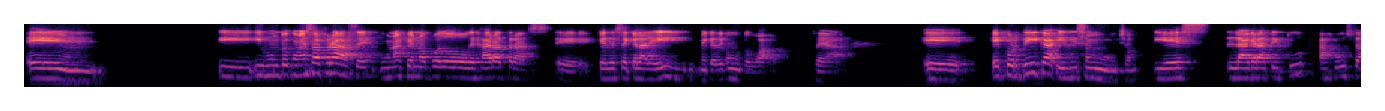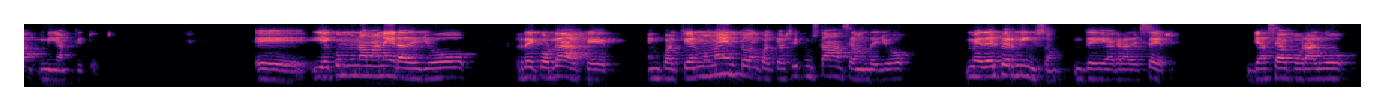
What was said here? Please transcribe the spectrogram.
Em, y, y, junto con esa frase, una que no puedo dejar atrás, eh, que desde que la leí me quedé como que wow, o sea, eh, es cortica y dice mucho, y es la gratitud ajusta mi actitud. Eh, y es como una manera de yo recordar que en cualquier momento, en cualquier circunstancia donde yo me dé el permiso de agradecer, ya sea por algo,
